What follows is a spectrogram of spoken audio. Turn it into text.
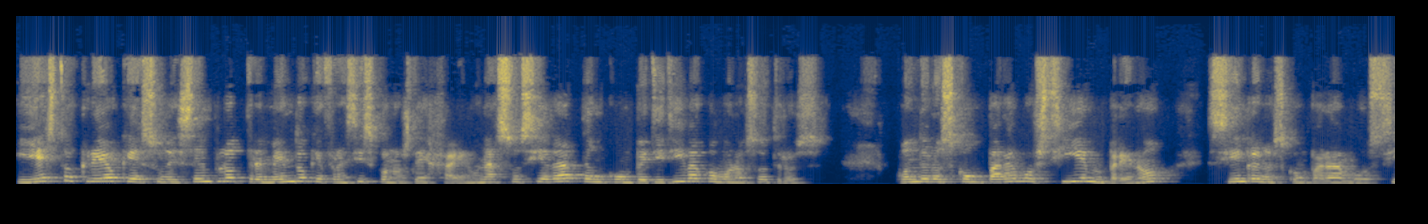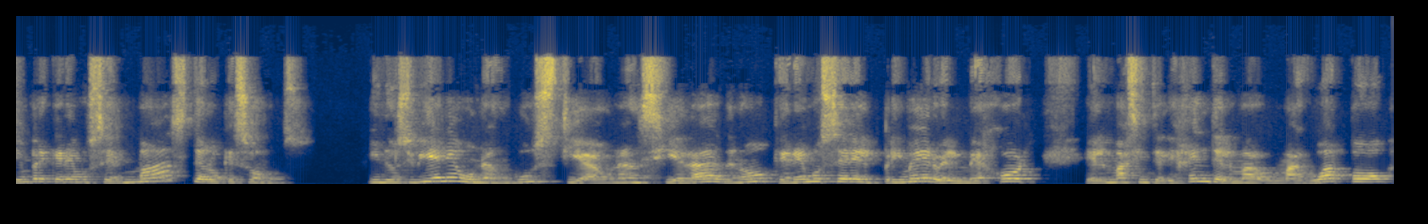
Y esto creo que es un ejemplo tremendo que Francisco nos deja en una sociedad tan competitiva como nosotros. Cuando nos comparamos siempre, ¿no? Siempre nos comparamos, siempre queremos ser más de lo que somos. Y nos viene una angustia, una ansiedad, ¿no? Queremos ser el primero, el mejor, el más inteligente, el más, guapo,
